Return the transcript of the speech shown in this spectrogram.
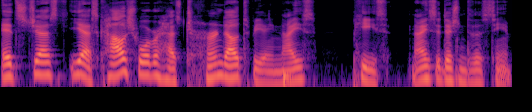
It's just, yes, Kyle Schwarber has turned out to be a nice piece, nice addition to this team.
